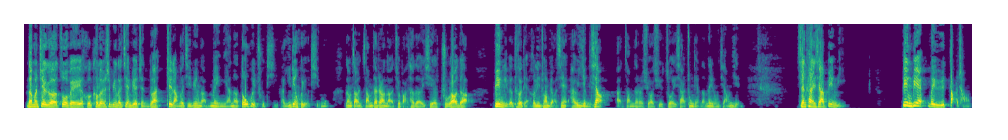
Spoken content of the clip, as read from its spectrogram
那么这个作为和克罗恩氏病的鉴别诊断，这两个疾病呢，每年呢都会出题啊，一定会有题目。那么咱咱们在这儿呢，就把它的一些主要的病理的特点和临床表现，还有影像啊，咱们在这需要去做一下重点的内容讲解。先看一下病理，病变位于大肠，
